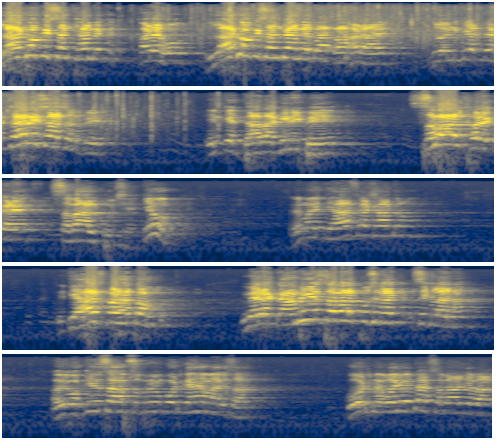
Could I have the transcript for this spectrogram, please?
लाखों की संख्या में खड़े हो, लाखों की संख्या में बाहर आए, जो इनके अत्याचारी शासन पे, इनके दादागिरी पे सवाल खड़े करे, सवाल पूछे। क्यों? अरे मैं इतिहास का छात्र हूँ, इतिहास पढ़ाता हूँ। मेरा काम ही है सवाल पूछना, सिखलाना। अभी वकील साहब सुप्रीम कोर्ट हैं हमारे साथ। कोर्ट में वही होता है, सवाल जवाब।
